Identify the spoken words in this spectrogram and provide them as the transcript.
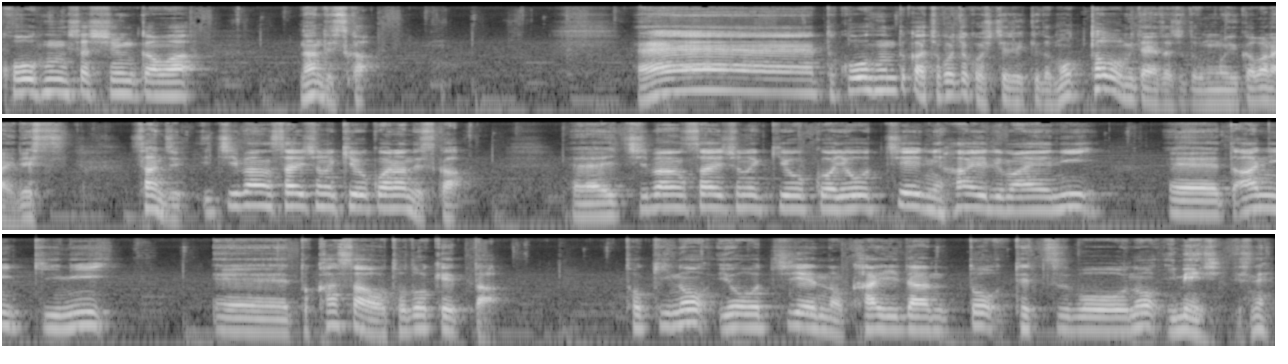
興奮した瞬間は何ですか？えーっと興奮とかちょこちょこしてるけど最もみたいなやつはちょっと思い浮かばないです。30一番最初の記憶は何ですか？えー、一番最初の記憶は幼稚園に入る前に、えーと、兄貴に、えーと傘を届けた。時の幼稚園の階段と鉄棒のイメージですね。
